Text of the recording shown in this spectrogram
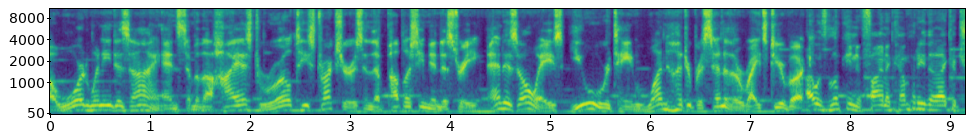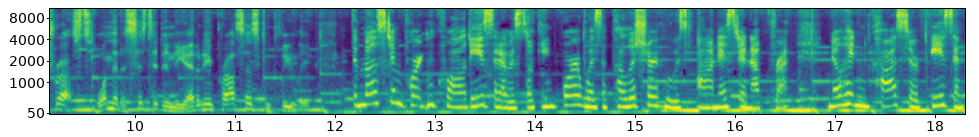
award winning design, and some of the highest royalty structures in the publishing industry. And as always, you will retain 100% of the rights to your book. I was looking to find a company that I could trust, one that assisted in the editing process completely. The most important qualities that I was looking for was a publisher who is honest and upfront, no hidden costs or fees, and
